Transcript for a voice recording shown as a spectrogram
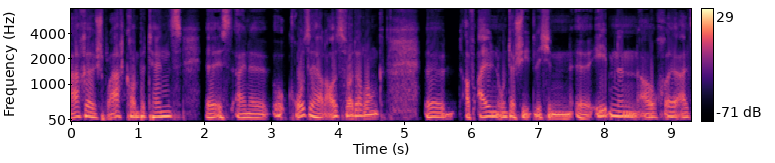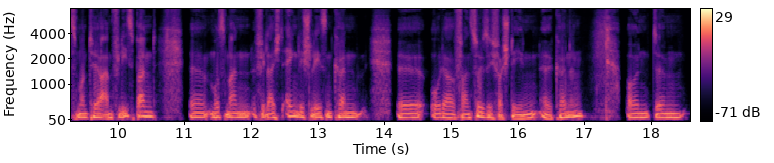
Sprache, Sprachkompetenz, äh, ist eine große Herausforderung äh, auf allen unterschiedlichen äh, Ebenen. Auch äh, als Monteur am Fließband äh, muss man vielleicht Englisch lesen können äh, oder Französisch verstehen können. Und ähm,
